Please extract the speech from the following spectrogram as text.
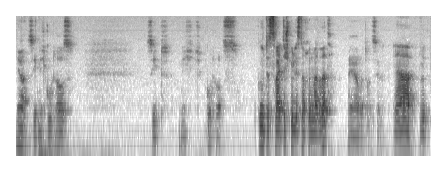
Ja, sieht nicht gut aus. Sieht nicht gut aus. Gut, das zweite Spiel ist noch in Madrid. Ja, aber trotzdem. Ja, wird,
